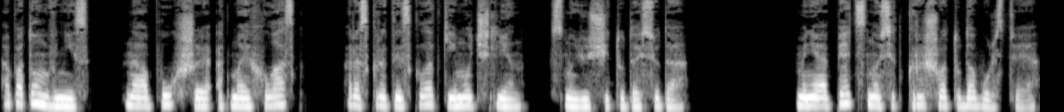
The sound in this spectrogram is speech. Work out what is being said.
а потом вниз, на опухшие от моих ласк раскрытые складки и мой член, снующий туда-сюда. Меня опять сносит крышу от удовольствия.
